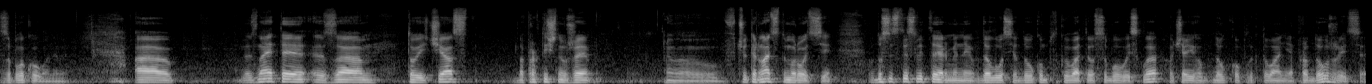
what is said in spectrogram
заблокованими. А знаєте, за той час ну, практично вже в 2014 році в досить стислі терміни вдалося доукомплектувати особовий склад, хоча його доукомплектування продовжується,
